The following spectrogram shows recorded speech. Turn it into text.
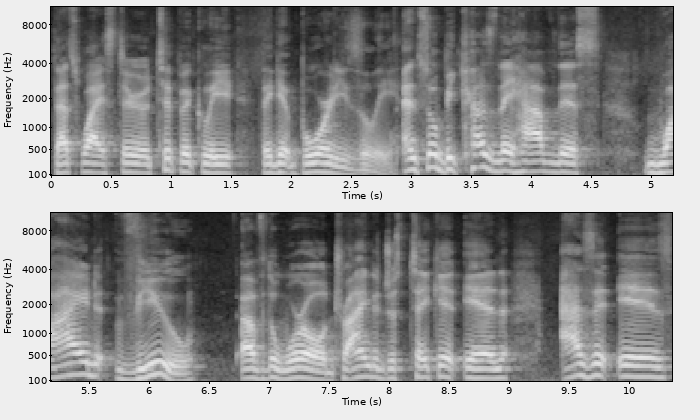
That's why stereotypically they get bored easily. And so because they have this wide view of the world, trying to just take it in as it is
